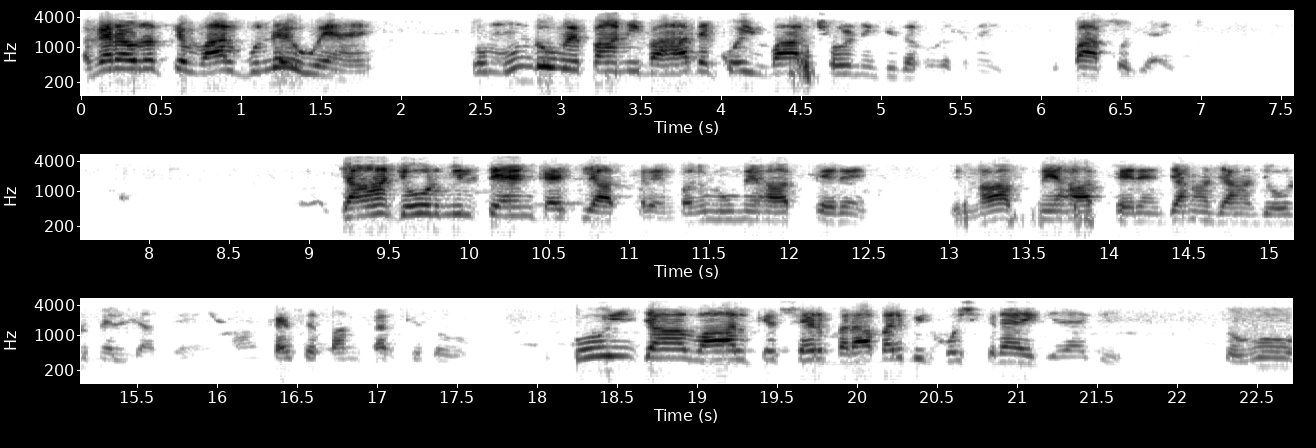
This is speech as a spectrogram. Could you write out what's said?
اگر عورت کے وال گندے ہوئے ہیں، تو منڈو میں پانی بہا دے، کوئی وال چھوڑنے کی ضرورت نہیں پاک ہو جائے۔ گی جہاں جوڑ ملتے ہیں ان کا احتیاط کریں۔ بغلوں میں ہاتھ پھیریں، ناک میں ہاتھ پھیریں، جہاں جہاں جوڑ مل جاتے ہیں کیسے بند کر کے دو۔ کوئی جہاں وال کے سر برابر بھی خشک رہے گی رہے گی تو وہ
